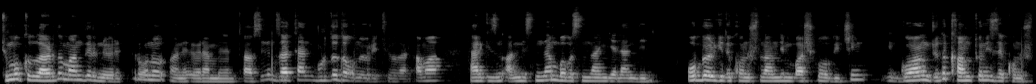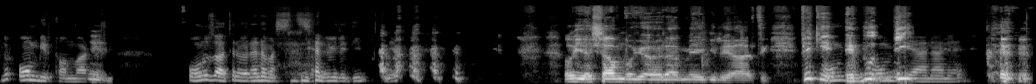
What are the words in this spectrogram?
tüm okullarda Mandarin öğretilir. Onu hani öğrenmelerini tavsiye ederim. Zaten burada da onu öğretiyorlar. Ama herkesin annesinden babasından gelen dil, o bölgede konuşulan dil başka olduğu için Guangzhou'da Kantonizle konuşulur. 11 ton vardır. Hmm. Onu zaten öğrenemezsiniz yani öyle diyeyim. Hani o yaşam boyu öğrenmeye giriyor artık. Peki 11, e, bu dil yani hani.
